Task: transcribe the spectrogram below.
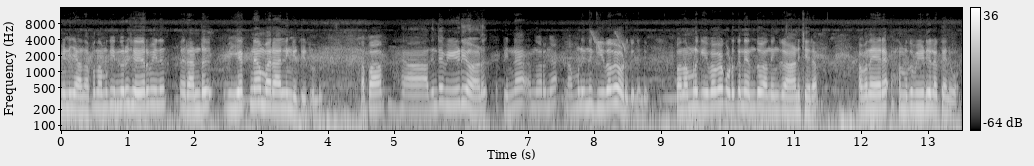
മിനിഞ്ഞാന്ന്. അപ്പോൾ നമുക്ക് ഇന്നൊരു ചേർമീന് രണ്ട് വിയറ്റ്നാം വരാലിനും കിട്ടിയിട്ടുണ്ട്. അപ്പോൾ അതിന്റെ വീഡിയോ ആണ്. പിന്നെ എന്ന് പറഞ്ഞാൽ നമ്മൾ ഇന്ന് ഗിവ് അവേ കൊടുക്കുന്നുണ്ട്. അപ്പോൾ നമ്മൾ ഗിവ് അവേ കൊടുക്കുന്ന എന്തുവാണെന്ന് നിങ്ങൾക്ക് കാണിച്ചു തരാം. അപ്പോൾ നേരെ നമുക്ക് വീഡിയോയിലൊക്കെ അനുഭവം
